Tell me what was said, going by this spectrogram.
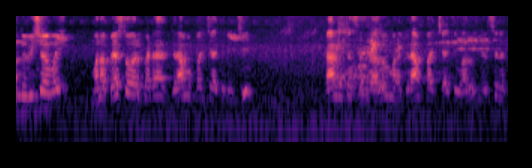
అందు విషయమై మన బేస్తవారిపేట గ్రామ పంచాయతీ నుంచి కార్మిక సంఘాలు మన గ్రామ పంచాయతీ వారు నిరసన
